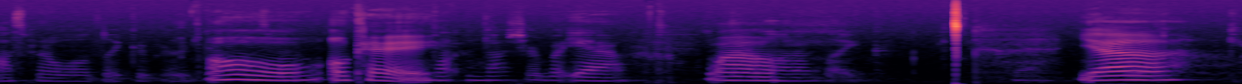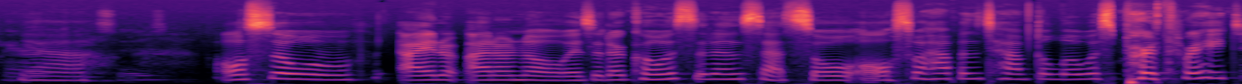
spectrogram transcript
hospital was like a really big oh hospital. okay I'm not, I'm not sure, but yeah, are a wow lot of like yeah care Yeah. also I don't, I don't know is it a coincidence that seoul also happens to have the lowest birth rate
